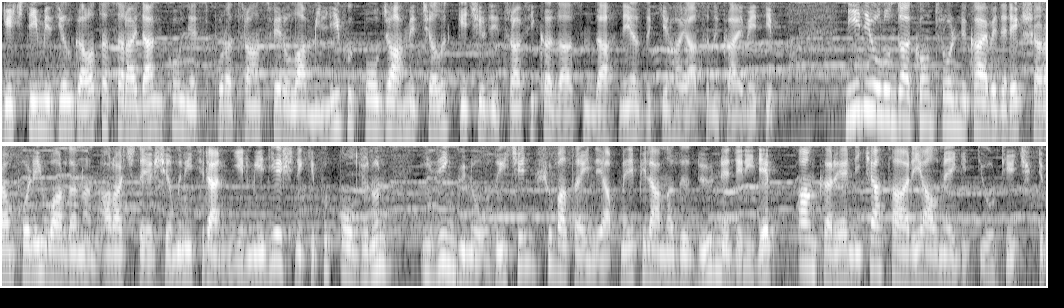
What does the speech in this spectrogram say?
Geçtiğimiz yıl Galatasaray'dan Konyaspor'a transfer olan milli futbolcu Ahmet Çalık geçirdiği trafik kazasında ne yazık ki hayatını kaybetti. Niğde yolunda kontrolünü kaybederek şarampole yuvarlanan araçta yaşamını yitiren 27 yaşındaki futbolcunun izin günü olduğu için Şubat ayında yapmayı planladığı düğün nedeniyle Ankara'ya nikah tarihi almaya gittiği ortaya çıktı.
